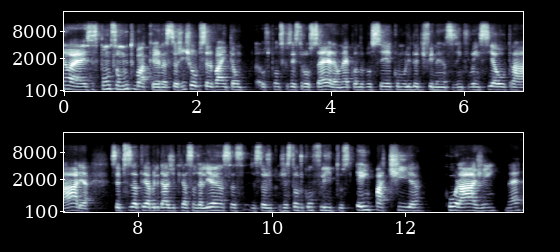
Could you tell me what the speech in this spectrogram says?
Não, é, esses pontos são muito bacanas. Se a gente observar, então, os pontos que vocês trouxeram, né? Quando você, como líder de finanças, influencia outra área, você precisa ter habilidade de criação de alianças, gestão de, gestão de conflitos, empatia, coragem, né?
